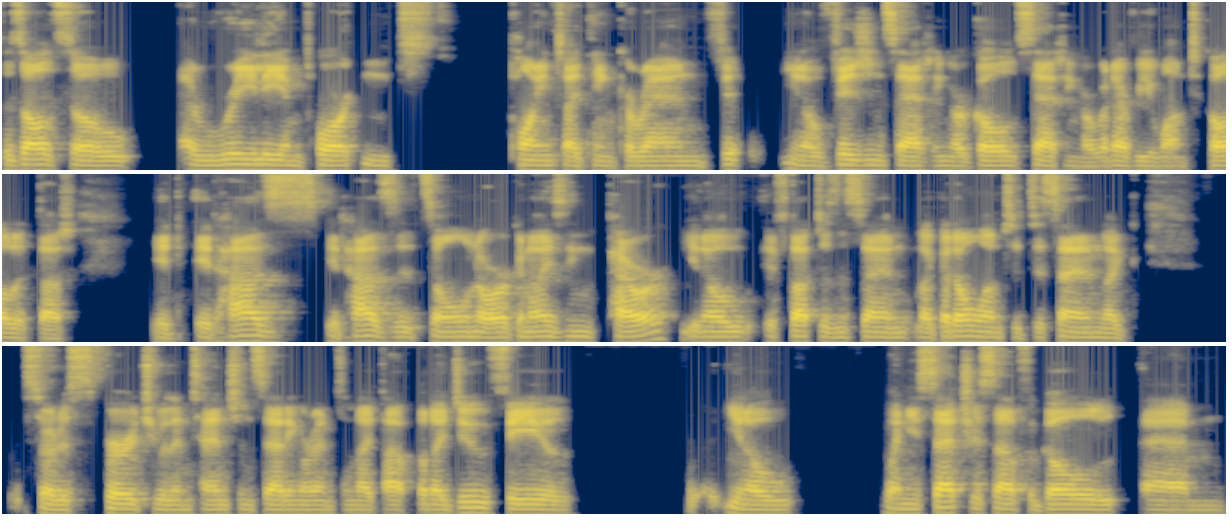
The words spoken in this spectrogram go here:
there's also a really important point. I think around you know vision setting or goal setting or whatever you want to call it that it it has it has its own organizing power you know if that doesn't sound like i don't want it to sound like sort of spiritual intention setting or anything like that but i do feel you know when you set yourself a goal, um,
